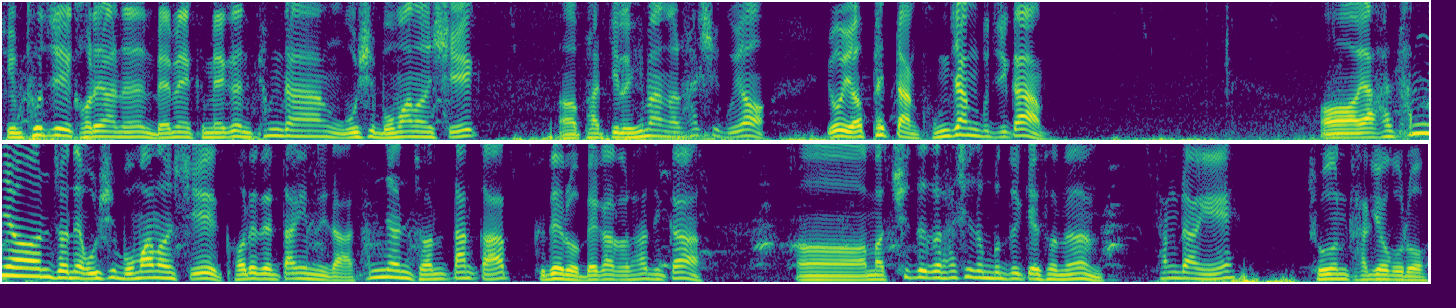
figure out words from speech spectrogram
지금 토지 거래하는 매매 금액은 평당 55만 원씩 어, 받기를 희망을 하시고요. 요 옆에 땅 공장 부지가 어, 약 한 3년 전에 55만 원씩 거래된 땅입니다. 3년 전 땅값 그대로 매각을 하니까 어, 아마 취득을 하시는 분들께서는 상당히 좋은 가격으로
